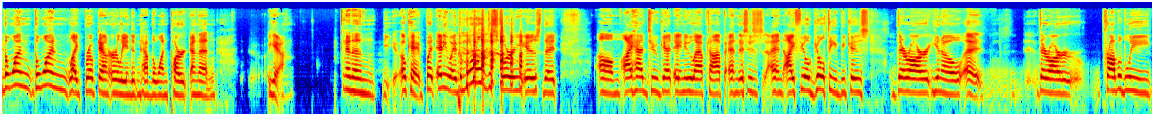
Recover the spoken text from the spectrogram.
the one the one like broke down early and didn't have the one part and then yeah. And then okay, but anyway, the moral of the story is that um I had to get a new laptop and this is and I feel guilty because there are, you know, uh, there are probably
